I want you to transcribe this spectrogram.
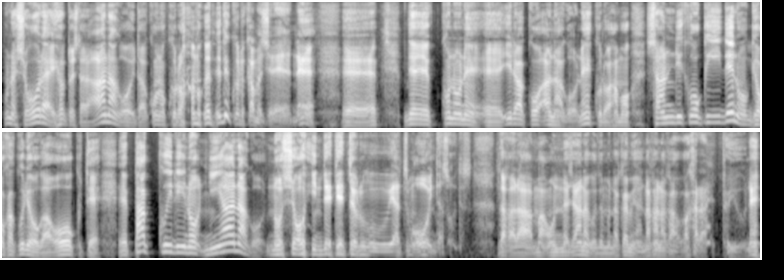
ほな将来ひょっとしたら穴が置いたらこの黒ハムが出てくるかもしれんね。えー、でこのね、えー、イラコアナゴね黒ハム三陸沖での漁獲量が多くて、えー、パック入りの煮アナゴの商品で出てるやつも多いんだそうです。だからまあ同じアナゴでも中身はなかなかわからないというね。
